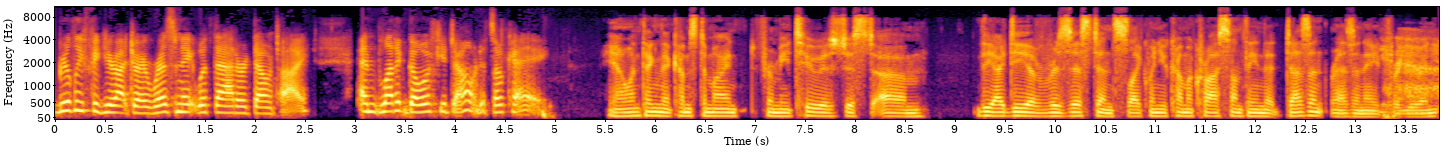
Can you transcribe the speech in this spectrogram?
really figure out do I resonate with that or don't I? and let it go if you don't. It's okay. Yeah, one thing that comes to mind for me too is just um, the idea of resistance. Like when you come across something that doesn't resonate yeah. for you, and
